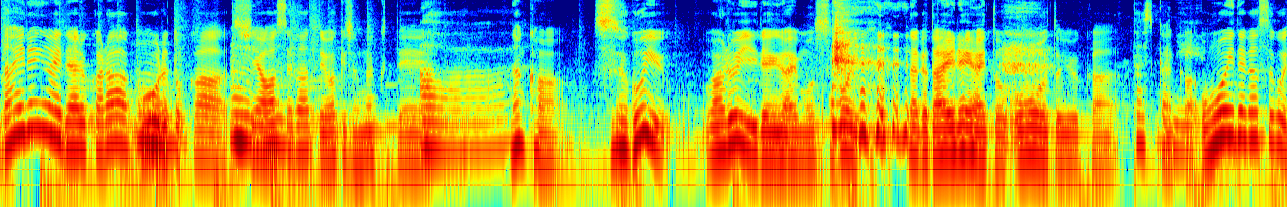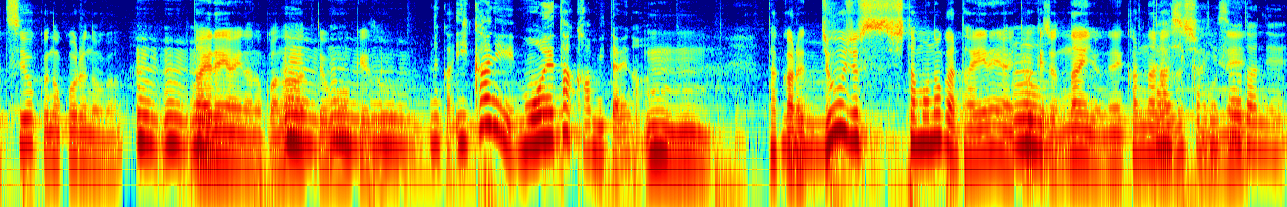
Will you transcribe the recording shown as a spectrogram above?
大恋愛であるからゴールとかうん。幸せだっていうわけじゃなくて、なんかすごい悪い恋愛もすごい なんか大恋愛と思うというか確かに。思い出がすごい強く残るのがうんうんうん。大恋愛なのかなって思うけど、んんうんなんかいかに燃えたかみたいな、うんうん。だからうん。成就したものが大恋愛ってわけじゃないよね、必ずしも確かにそうねだね。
